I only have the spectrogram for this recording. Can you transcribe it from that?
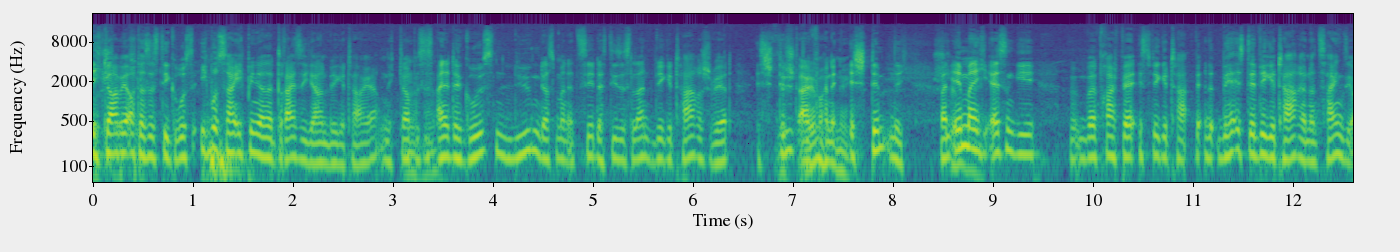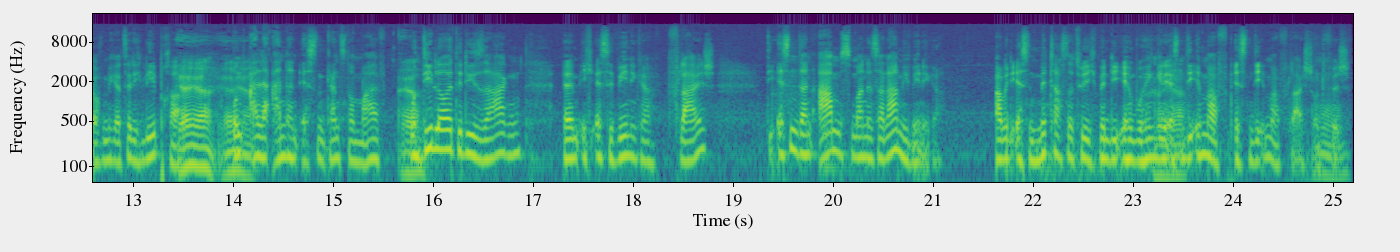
Ich glaube ja auch, das ist die größte. Ich muss sagen, ich bin ja seit 30 Jahren Vegetarier und ich glaube, es Mhm. ist eine der größten Lügen, dass man erzählt, dass dieses Land vegetarisch wird. Es stimmt, stimmt einfach nicht. nicht. Es stimmt nicht. Wann Stimmt immer nicht. ich essen gehe, man fragt, wer ist, Vegetar wer, ist der Vegetarier? Und dann zeigen sie auf mich, als hätte ich Lepra. Ja, ja, ja, und alle anderen essen ganz normal. Und die Leute, die sagen, ähm, ich esse weniger Fleisch, die essen dann abends mal eine Salami weniger. Aber die essen mittags natürlich, wenn die irgendwo hingehen, Ja, essen, die immer, essen die immer Fleisch und Fisch.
